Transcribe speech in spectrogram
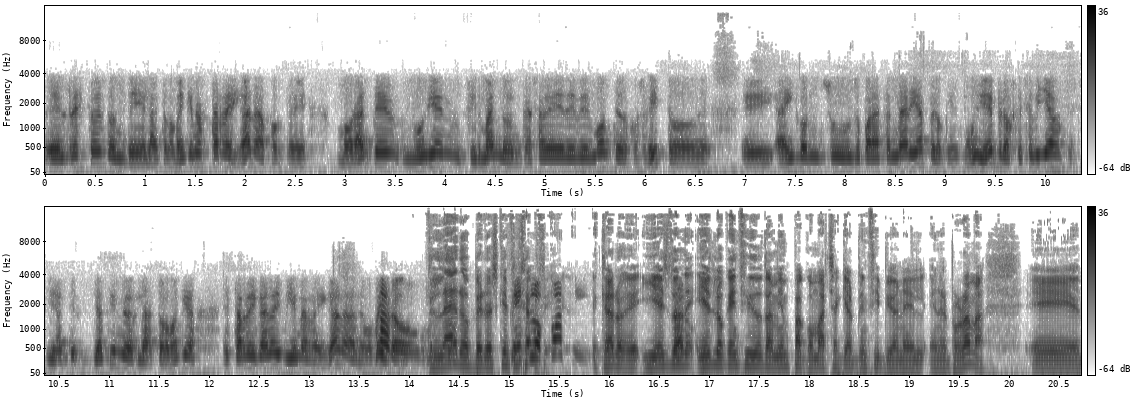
el resto es donde la que no está arraigada, porque Morante muy bien firmando en casa de, de Belmonte, de Joselito, eh, ahí con su, su parafernaria, pero que muy bien, pero es que Sevilla ya, ya tiene la tauromaquia está arraigada y bien arraigada de momento. Claro, pero es que fíjate, claro, eh, y es donde y es lo que ha incidido también Paco Marcha aquí al principio en el en el programa. Eh,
